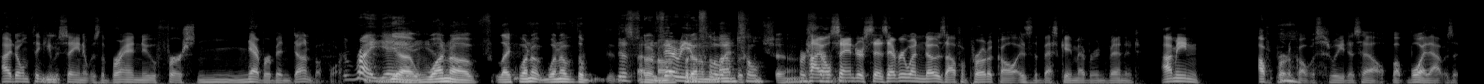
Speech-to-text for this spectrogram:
I don't think he was saying it was the brand new first, never been done before. Right, yeah, yeah, yeah, yeah. one of like one of one of the. Just I don't know. very put it on the map or some influential Kyle. Sanders says everyone knows Alpha Protocol is the best game ever invented. I mean, Alpha Protocol was sweet as hell, but boy, that was a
